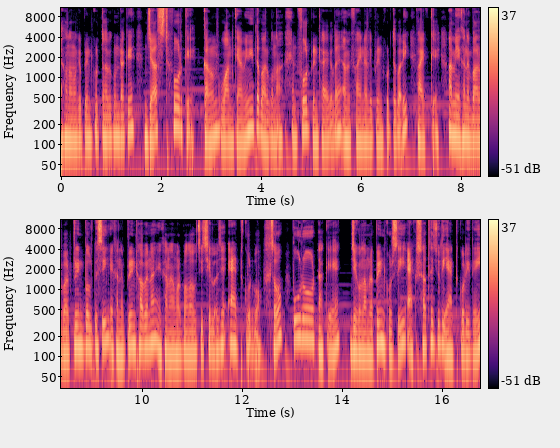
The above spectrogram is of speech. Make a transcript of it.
এখন আমাকে প্রিন্ট করতে হবে কোনটাকে? জাস্ট ফোরকে কারণ ওয়ানকে আমি নিতে পারব না। অ্যান্ড ফোর প্রিন্ট হয়ে গেলে আমি ফাইনালি প্রিন্ট করতে পারি ফাইভকে আমি এখানে বারবার প্রিন্ট বলতেছি, এখানে প্রিন্ট হবে না, এখানে আমার বলা উচিত ছিল যে অ্যাড করব। সো পুরোটাকে যেগুলো আমরা প্রিন্ট করছি, একসাথে যদি অ্যাড করে দেই,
